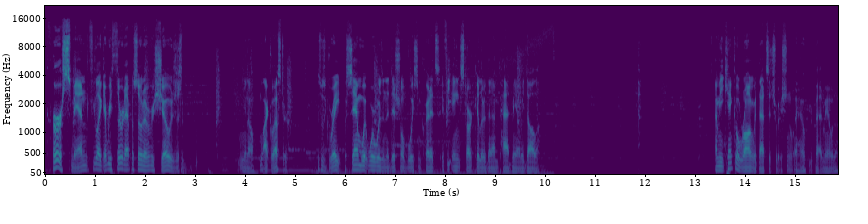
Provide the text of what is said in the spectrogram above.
curse, man. I feel like every third episode of every show is just, you know, lackluster. This was great. Sam Witwer was an additional voice in credits. If he ain't Starkiller, then I'm Padme Amidala. I mean, you can't go wrong with that situation. I hope you're Padme Amidala.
